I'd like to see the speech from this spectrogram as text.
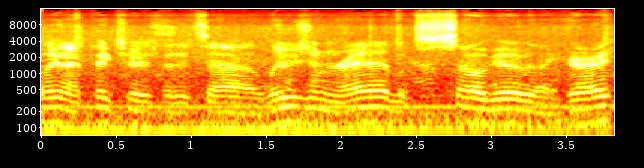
looking at pictures, but it's uh, illusion red. Looks so good with that gray.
